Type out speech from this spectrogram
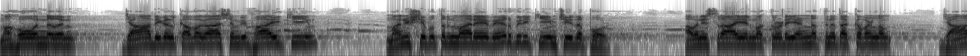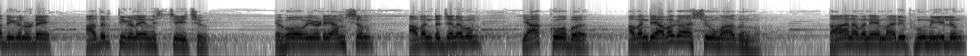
മഹോന്നതൻ ജാതികൾക്ക് അവകാശം വിഭാഗിക്കുകയും മനുഷ്യപുത്രന്മാരെ വേർപിരിക്കുകയും ചെയ്തപ്പോൾ അവൻ ഇസ്രായേൽ മക്കളുടെ എണ്ണത്തിന് തക്കവണ്ണം ജാതികളുടെ അതിർത്തികളെ നിശ്ചയിച്ചു. യഹോവയുടെ അംശം അവന്റെ ജനവും യാക്കോബ് അവന്റെ അവകാശവുമാകുന്നു. താൻ അവനെ മരുഭൂമിയിലും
